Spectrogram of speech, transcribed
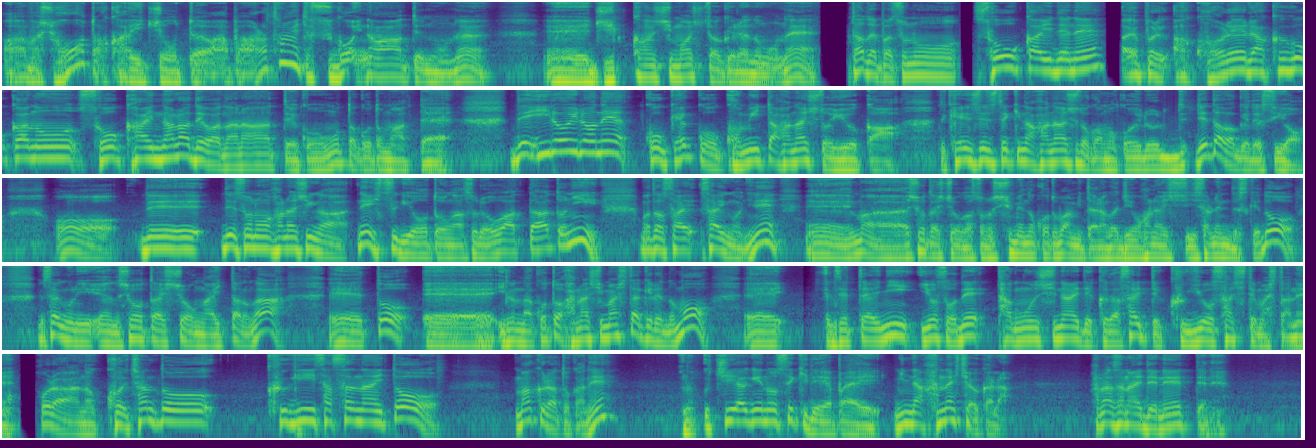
あ、やっぱ翔太会長ってやっぱ改めてすごいなっていうのをね、えー実感しましたけれどもね。ただやっぱその総会でね、やっぱり、あ、これ落語家の総会ならではだなってこう思ったこともあって。で、いろいろね、こう結構込み入った話というか、建設的な話とかもこういろいろ出たわけですよ。おで、で、その話がね、質疑応答がそれ終わった後に、また最後にね、えーまあ、翔太師匠がその締めの言葉みたいな感じでお話しされるんですけど、最後に、翔太師匠が言ったのが、えっ、と、えーいろんなことを話しましたけれども、えー絶対によそで他言しないでくださいって釘を刺してましたね。ほら、あの、これちゃんと釘刺さないと、枕とかね、打ち上げの席でやっぱりみんな話しちゃうから、話さないでねってね。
